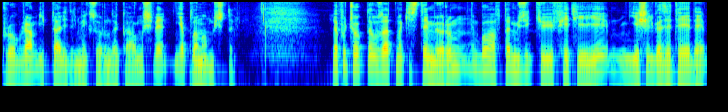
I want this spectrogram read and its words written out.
program iptal edilmek zorunda kalmış ve yapılamamıştı. Lafı çok da uzatmak istemiyorum. Bu hafta Müzik Köyü Fethiye'yi Yeşil Gazete'ye de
